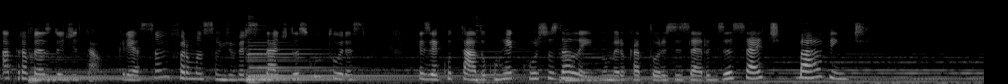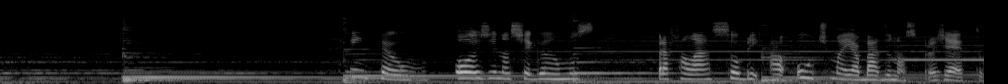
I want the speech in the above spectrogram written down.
através do edital Criação, Informação e Diversidade das Culturas, executado com recursos da Lei nº 14017-20. Hoje nós chegamos para falar sobre a última Iabá do nosso projeto,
